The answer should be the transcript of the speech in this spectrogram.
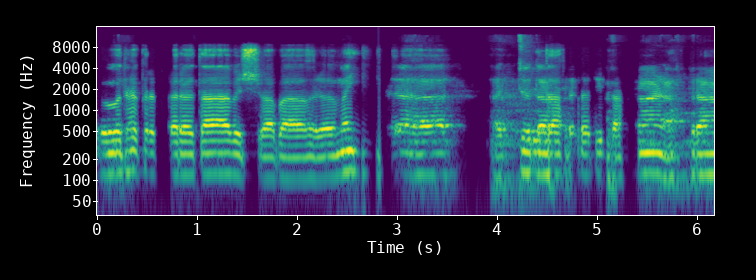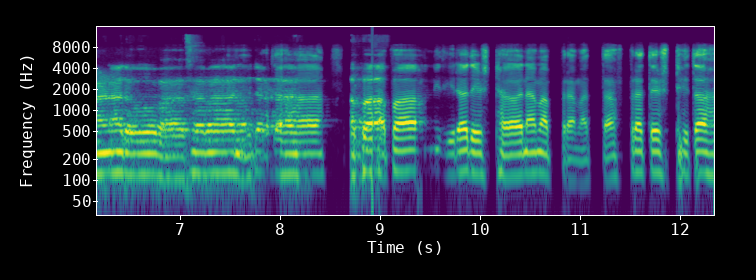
क्रोधकृत्कर्ता विश्वबाहुरमहीधरः अच्युतः प्राणः प्राणदो वासवानुजः अपानिधिरधिष्ठानमप्रमत्तः प्रतिष्ठितः।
